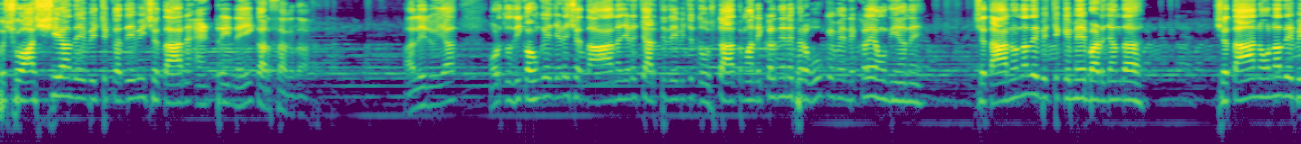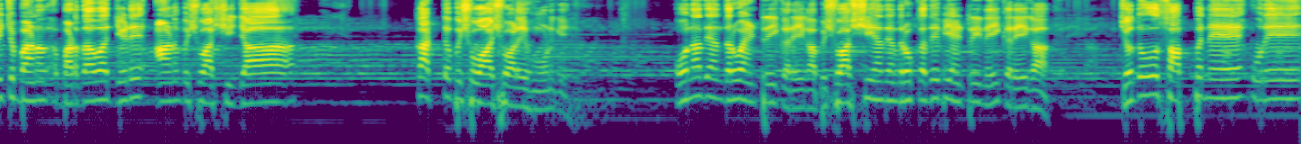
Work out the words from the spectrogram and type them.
ਵਿਸ਼ਵਾਸੀਆਂ ਦੇ ਵਿੱਚ ਕਦੇ ਵੀ ਸ਼ੈਤਾਨ ਐਂਟਰੀ ਨਹੀਂ ਕਰ ਸਕਦਾ। ਹਾਲੇਲੂਇਆ। ਹੁਣ ਤੁਸੀਂ ਕਹੋਗੇ ਜਿਹੜੇ ਸ਼ੈਤਾਨ ਆ, ਜਿਹੜੇ ਚਰਚ ਦੇ ਵਿੱਚ ਦੁਸ਼ਟ ਆਤਮਾ ਨਿਕਲਦੀਆਂ ਨੇ, ਫਿਰ ਉਹ ਕਿਵੇਂ ਨਿਕਲੇ ਆਉਂਦੀਆਂ ਨੇ? ਸ਼ੈਤਾਨ ਉਹਨਾਂ ਦੇ ਵਿੱਚ ਕਿਵੇਂ ਵੜ ਜਾਂਦਾ? ਸ਼ੈਤਾਨ ਉਹਨਾਂ ਦੇ ਵਿੱਚ ਬਣ, ਵੜਦਾ ਵਾ ਜਿਹੜੇ ਅਣਵਿਸ਼ਵਾਸੀ ਜਾਂ ਘੱਟ ਵਿਸ਼ਵਾਸ ਵਾਲੇ ਹੋਣਗੇ। ਉਹਨਾਂ ਦੇ ਅੰਦਰ ਉਹ ਐਂਟਰੀ ਕਰੇਗਾ। ਵਿਸ਼ਵਾਸੀਆਂ ਦੇ ਅੰਦਰ ਉਹ ਕਦੇ ਵੀ ਐਂਟਰੀ ਨਹੀਂ ਕਰੇਗਾ। ਜਦੋਂ ਸੱਪ ਨੇ ਉਰੇ,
